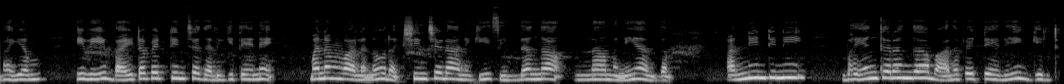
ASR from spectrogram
భయం ఇవి బయట పెట్టించగలిగితేనే మనం వాళ్ళను రక్షించడానికి సిద్ధంగా ఉన్నామని అర్థం. అన్నింటినీ భయంకరంగా బాధపెట్టేది గిల్ట్.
